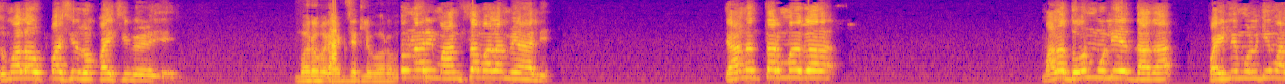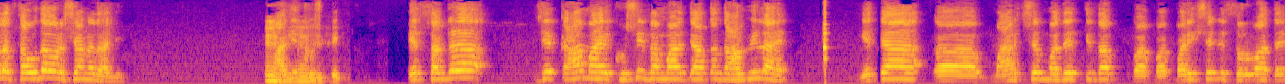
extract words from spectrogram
तुम्हाला उपाशी झोपायची वेळ येईल. बरोबर एक्झॅक्टली बरोबर. शिकवणारी माणसं मला मिळाली. त्यानंतर मग मला दोन मुली आहेत दादा. पहिली मुलगी मला चौदा वर्षानं झाली. माझी खुशी. हे सगळं जे काम आहे खुशी सांभाळते आता दहावीला आहे. येत्या मार्च मध्ये प- परीक्षेची सुरुवात आहे.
